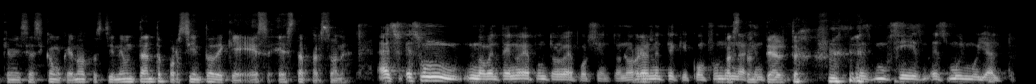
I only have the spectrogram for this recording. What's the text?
que me dice así como que no, pues tiene un tanto por ciento de que es esta persona. Es, es un 99.9%, ¿no? Realmente que confunden a la gente. alto. sí, es, muy, muy alto.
